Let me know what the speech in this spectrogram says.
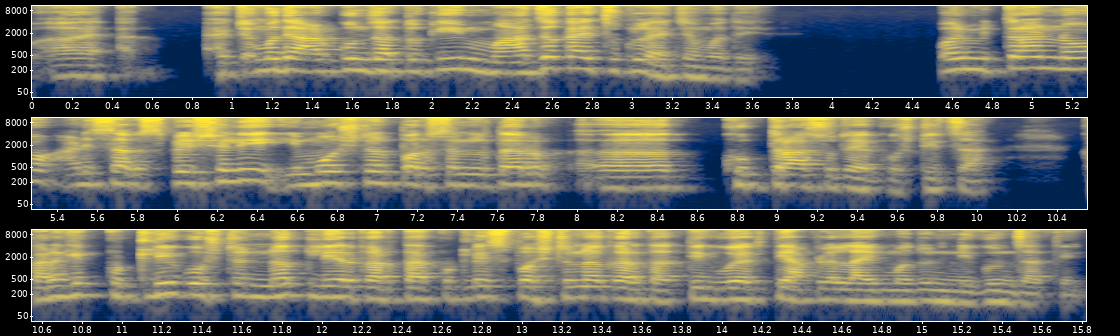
ह्याच्यामध्ये अडकून जातो की माझं काय चुकलं ह्याच्यामध्ये? पण मित्रांनो आणि स्पेशली इमोशनल पर्सनला तर खूप त्रास होतो या गोष्टीचा. कारण की कुठलीही गोष्ट न क्लिअर करता कुठली स्पष्ट न करता ती व्यक्ती आपल्या लाईफमधून निघून जाते.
